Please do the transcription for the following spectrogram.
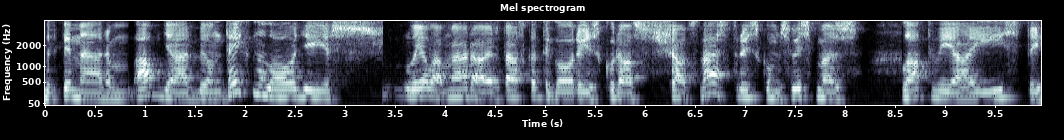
Bet, piemēram, apģērbi un tehnoloģijas lielā mērā ir tās kategorijas, kurās šāds vēsturiskums vismaz Latvijā īsti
